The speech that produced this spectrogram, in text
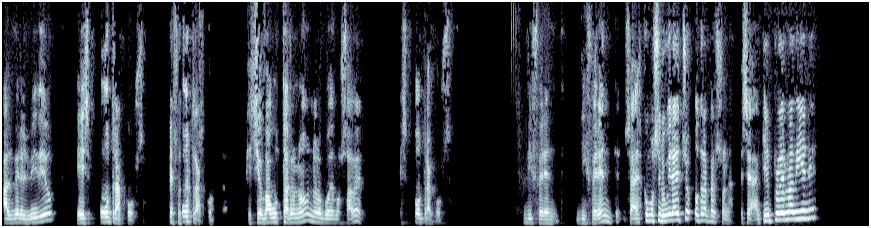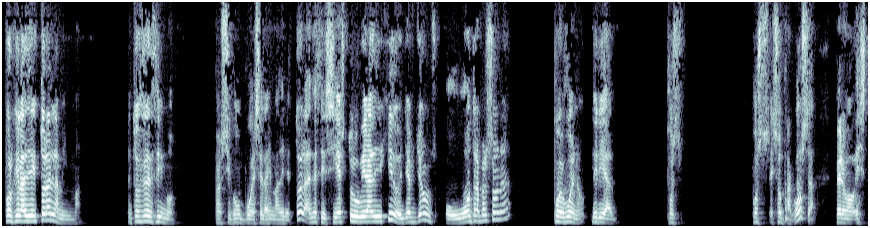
al ver el vídeo, es otra cosa. Es otra, otra cosa. cosa. Que si os va a gustar o no, no lo podemos saber. Es otra cosa. Diferente. Diferente. O sea, es como si lo hubiera hecho otra persona. O sea, aquí el problema viene porque la directora es la misma. Entonces decimos, pero sí, ¿cómo puede ser la misma directora? Es decir, si esto lo hubiera dirigido Jeff Jones o otra persona, pues bueno, diría, pues, pues es otra cosa. Pero, es,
